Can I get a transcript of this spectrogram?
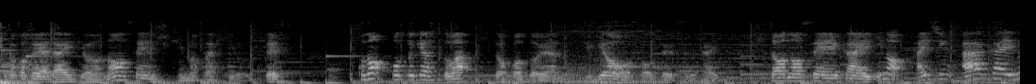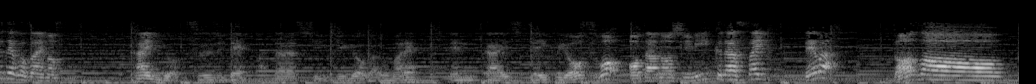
一言屋代表の千式正宏です。このポッドキャストは、一言屋の授業を創生する会議、人の生会議の配信アーカイブでございます。会議を通じて新しい授業が生まれ、展開していく様子をお楽しみください。では、どうぞ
